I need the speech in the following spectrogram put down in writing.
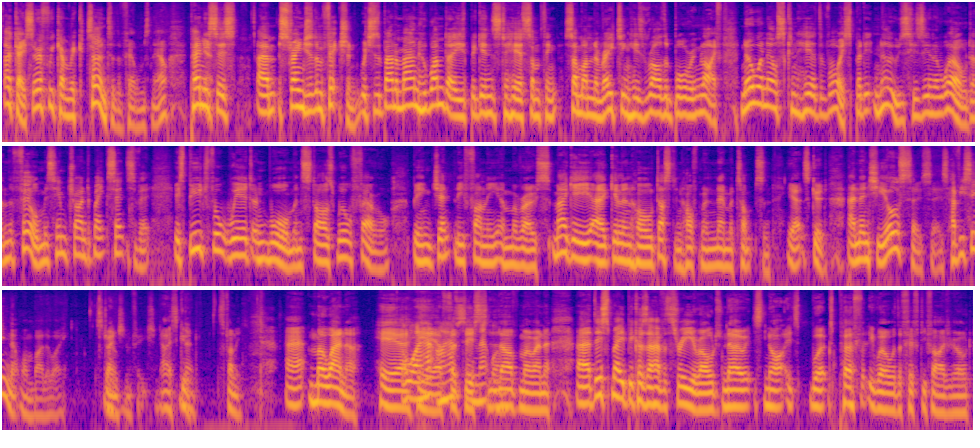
Okay, so if we can return to the films now, Penny says um, "Stranger Than Fiction," which is about a man who one day begins to hear something, someone narrating his rather boring life. No one else can hear the voice, but it knows his inner world, and the film is him trying to make sense of it. It's beautiful, weird, and warm, and stars Will Ferrell being gently funny and morose. Maggie uh, Gyllenhaal, Dustin Hoffman, and Emma Thompson. Yeah, it's good. And then she also says, "Have you seen that one, by the way? Stranger Than Fiction. Oh, it's good. It's funny." Uh, Moana. Here, Oh, I ha- here I for this. Love Moana. Uh, this may because I have a three-year-old. No, it's not. It works perfectly well with a fifty-five-year-old.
